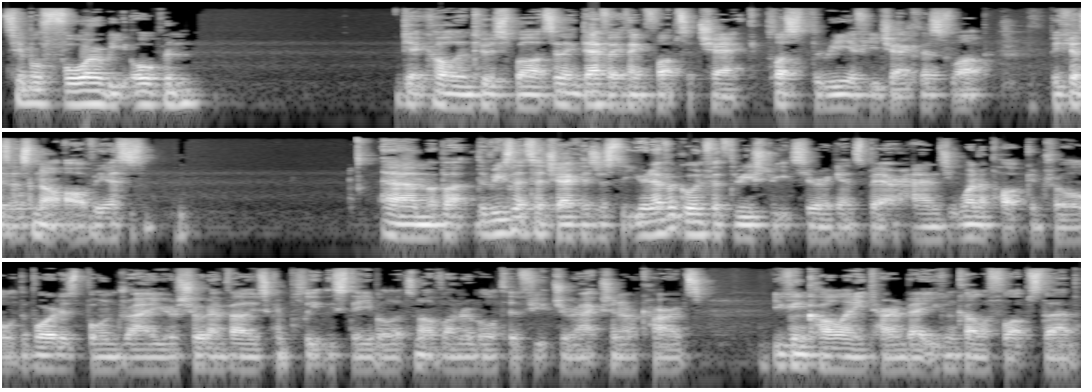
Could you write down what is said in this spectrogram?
table 4, we open, get called into spots. I think definitely think flop's a check. Plus 3 if you check this flop, because it's not obvious. Um, but the reason it's a check is just that you're never going for three streets here against better hands. You want a pot control. The board is bone dry. Your showdown value is completely stable. It's not vulnerable to future action or cards. You can call any turn bet. You can call a flop stab.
